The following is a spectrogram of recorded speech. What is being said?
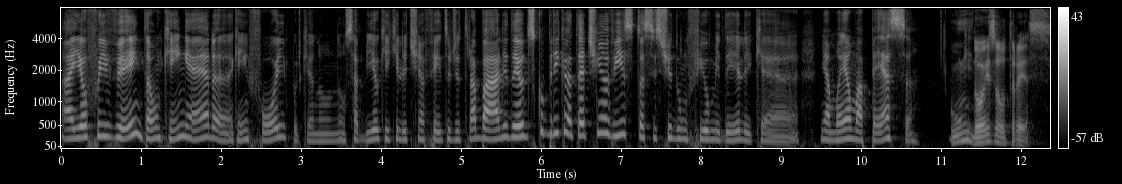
Aí eu fui ver, então, quem era, quem foi, porque eu não, não sabia o que, que ele tinha feito de trabalho. E daí eu descobri que eu até tinha visto, assistido um filme dele, que é Minha Mãe é uma Peça. Um, que... dois ou três?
